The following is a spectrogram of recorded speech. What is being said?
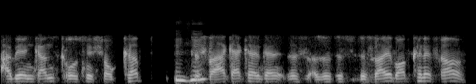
habe ich einen ganz großen Schock gehabt. Mhm. Das war gar kein, das, also das, das war überhaupt keine Frau.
